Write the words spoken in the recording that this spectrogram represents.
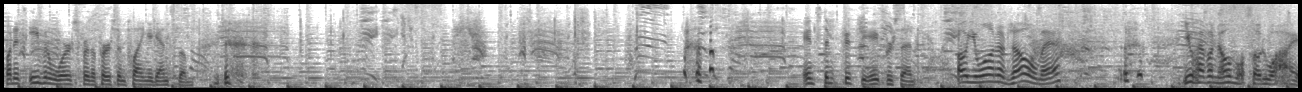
but it's even worse for the person playing against them. Instant 58%. Oh, you want a dome, eh? you have a well, so do I.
